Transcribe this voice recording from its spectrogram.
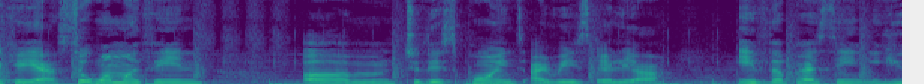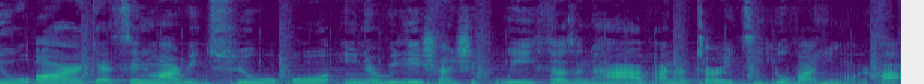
okay yeah so one more thing um to this point I raised earlier, if the person you are getting married to or in a relationship with doesn't have an authority over him or her,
